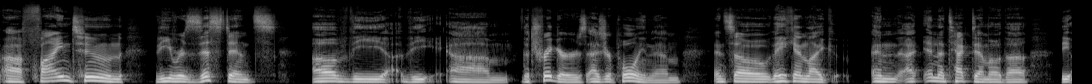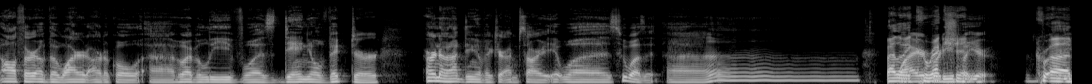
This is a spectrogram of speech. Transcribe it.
uh, fine tune the resistance of the the um, the triggers as you're pulling them, and so they can like and uh, in a tech demo the the author of the Wired article, uh, who I believe was Daniel Victor, or no, not Daniel Victor. I'm sorry, it was who was it? Uh, By the way, Wired, where do you put correction: your- uh,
